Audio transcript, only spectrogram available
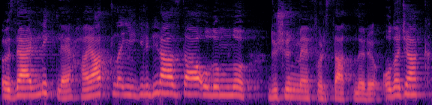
özellikle hayatla ilgili biraz daha olumlu düşünme fırsatları olacak.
